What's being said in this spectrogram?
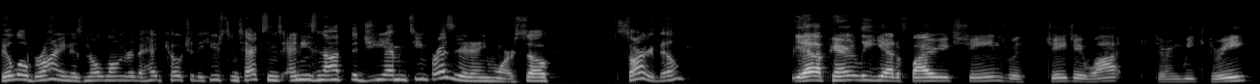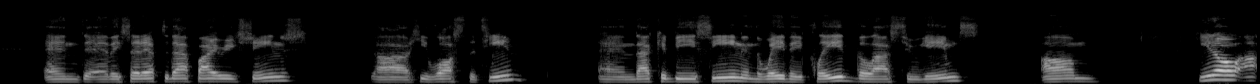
Bill O'Brien is no longer the head coach of the Houston Texans, and he's not the GM and team president anymore. So, sorry, Bill. Yeah, apparently he had a fiery exchange with J.J. Watt during Week Three, and uh, they said after that fiery exchange, uh, he lost the team, and that could be seen in the way they played the last two games. Um, you know, I,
